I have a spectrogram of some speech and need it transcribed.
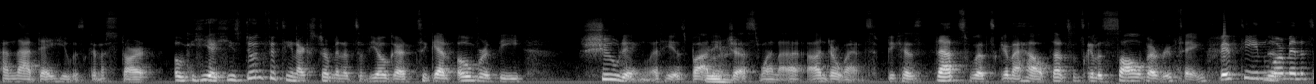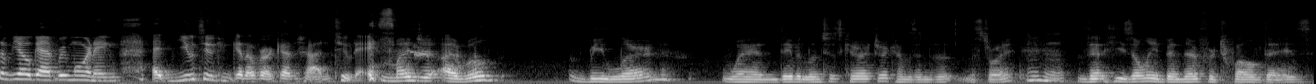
and that day he was going to start. Oh, yeah, he's doing 15 extra minutes of yoga to get over the shooting that his body Right. just went uh, underwent because that's what's going to help. That's what's going to solve everything. 15 more minutes of yoga every morning and you two can get over a gunshot in 2 days. Mind you, I will. We learn when David Lynch's character comes into the, the story hmm that he's only been there for 12 days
